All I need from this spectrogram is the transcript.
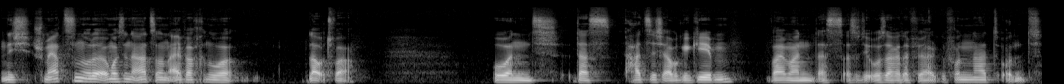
nicht Schmerzen oder irgendwas in der Art, sondern einfach nur laut war. Und das hat sich aber gegeben, weil man das, also die Ursache dafür halt gefunden hat und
